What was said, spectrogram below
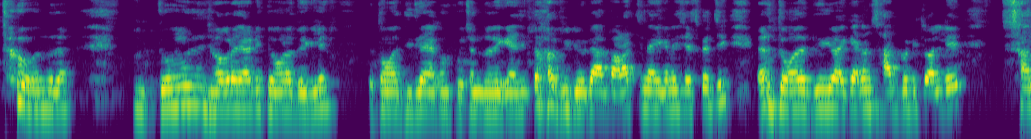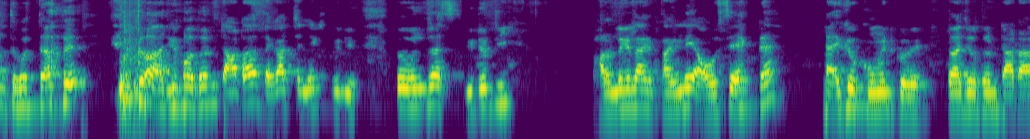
তোমার তো ঝগড়াঝাটি তোমরা দেখলে, তো তোমার দিদিভাই এখন প্রচণ্ড রেগে আছে তোমার ভিডিওটা আর বাড়াচ্ছি না এখানে শেষ করছি। কারণ তোমাদের দিদিভাইকে এখন সাত কোটি জল দিয়ে শান্ত করতে হবে। তো আজকের মতন টাটা, দেখাচ্ছে নেক্সট ভিডিও তো বন্ধুরা, ভিডিওটি ভালো লেগে লাগে থাকলে অবশ্যই একটা লাইক ও কমেন্ট করবে। তো আজ মতন টাটা।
